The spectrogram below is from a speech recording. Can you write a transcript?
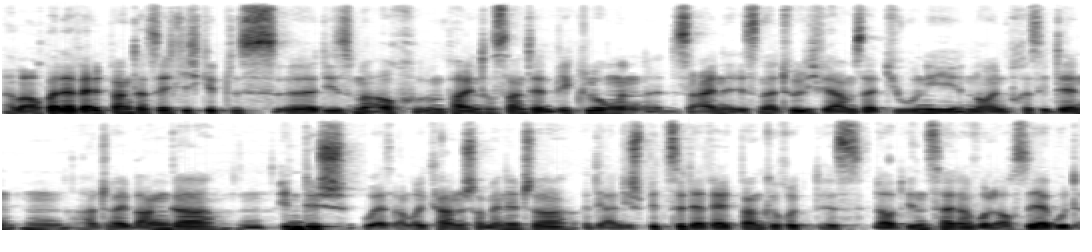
Aber auch bei der Weltbank tatsächlich gibt es äh, dieses Mal auch ein paar interessante Entwicklungen. Das eine ist natürlich, wir haben seit Juni einen neuen Präsidenten, Ajay Banga, ein indischer US-amerikanischer Manager, der an die Spitze der Weltbank gerückt ist, laut Insider wohl auch sehr gut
